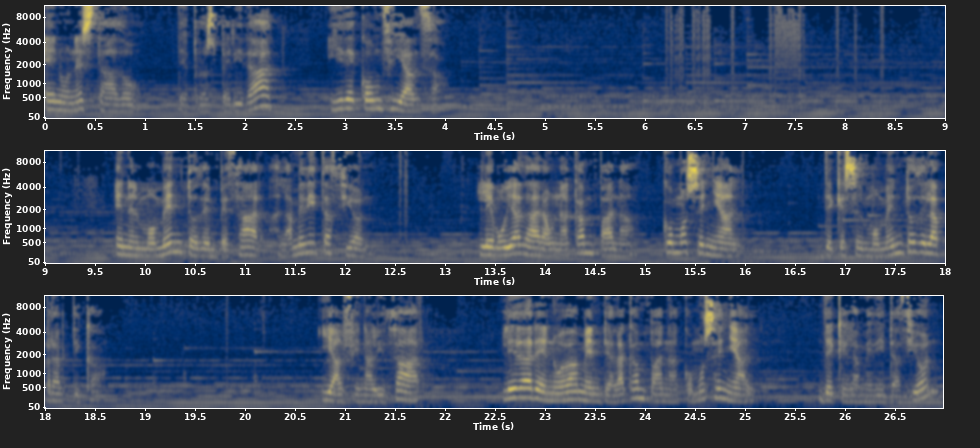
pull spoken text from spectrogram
en un estado de prosperidad y de confianza. En el momento de empezar a la meditación, le voy a dar a una campana como señal de que es el momento de la práctica. Y al finalizar, le daré nuevamente a la campana como señal de que la meditación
